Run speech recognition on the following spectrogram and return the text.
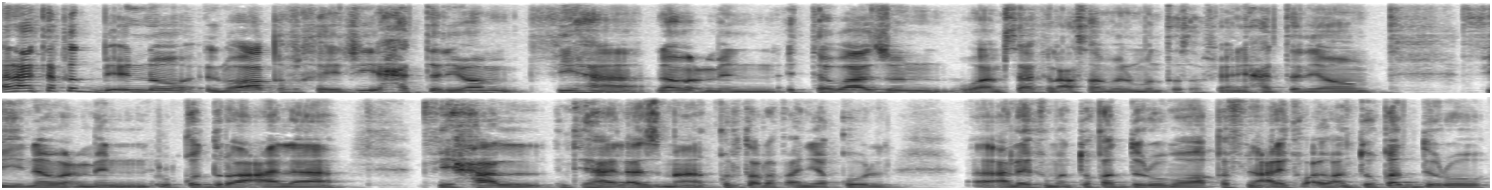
أنا أعتقد بأنه المواقف الخليجية حتى اليوم فيها نوع من التوازن وإمساك العصا من المنتصف. يعني حتى اليوم في نوع من القدرة على في حال انتهاء الأزمة كل طرف أن يقول عليكم أن تقدروا مواقفنا عليكم أن تقدروا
